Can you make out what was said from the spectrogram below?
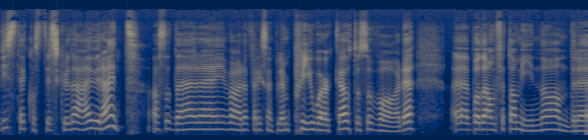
hvis det kosttilskuddet er ureint, altså der eh, var det f.eks. en pre-workout, og så var det eh, både amfetamin og andre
